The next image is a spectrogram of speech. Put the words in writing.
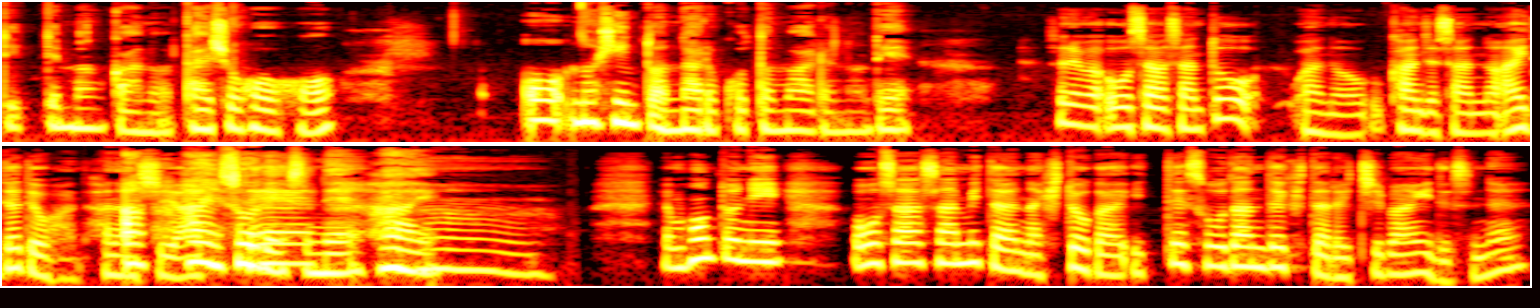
言って、なんかあの、対処方法を、のヒントになることもあるので、それは大沢さんと、あの、患者さんの間でお話し合って。はい、そうですね。はい。うんでも本当に大沢さんみたいな人がいて相談できたら一番いいですね。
